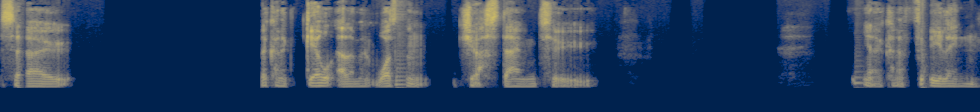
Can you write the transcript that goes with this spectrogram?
So the kind of guilt element wasn't just down to, you know, kind of feeling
